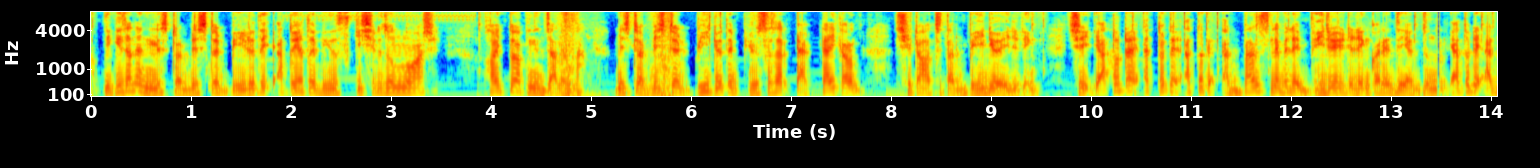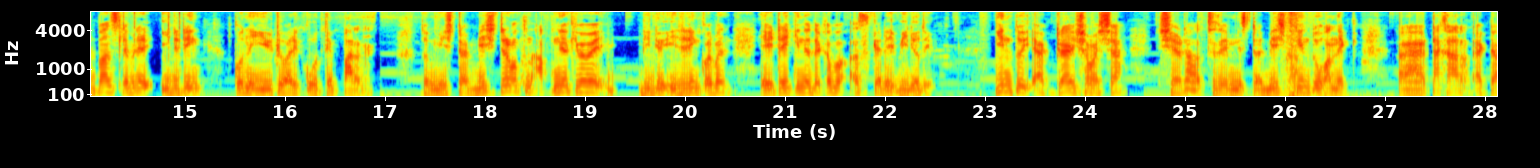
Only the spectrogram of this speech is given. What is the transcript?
আপনি কি জানেন মিস্টার বিস্টের ভিডিওতে এত এত ভিউজ কিসের জন্য আসে? হয়তো আপনি জানেন না। মিস্টার বিস্টের ভিডিওতে ভিউজ আসার একটাই কারণ, সেটা হচ্ছে তার ভিডিও এডিটিং সে এতটা এতটা এতটা অ্যাডভান্স লেভেলে ভিডিও এডিটিং করে যে একজন এতটা অ্যাডভান্স লেভেলের এডিটিং কোনো ইউটিউবারই করতে পারে না। তো মিস্টার বিস্টের মতন আপনিও কীভাবে ভিডিও এডিটিং করবেন, এইটাই কিন্তু দেখাবো আজকের এই ভিডিওতে। কিন্তু একটাই সমস্যা, সেটা হচ্ছে যে মিস্টার বিস্ট কিন্তু অনেক টাকার একটা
